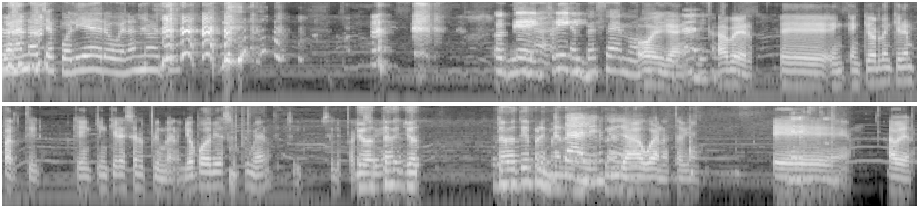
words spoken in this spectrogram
Buenas noches, Poliedro. Buenas noches. Ok, Mira. Empecemos. Oigan, a ver, eh, ¿en, en qué orden quieren partir? ¿Quién, quién quiere ser el primero? Yo podría ser el primero, sí, si les parece. Yo bien. te, yo te ti primero. Dale. Claro. Ya, bueno, está bien. Eh, a ver.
